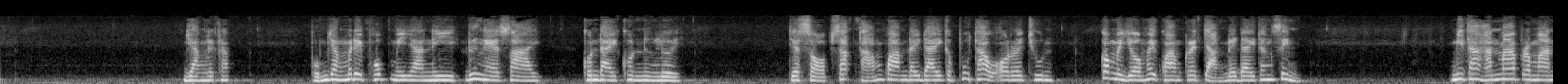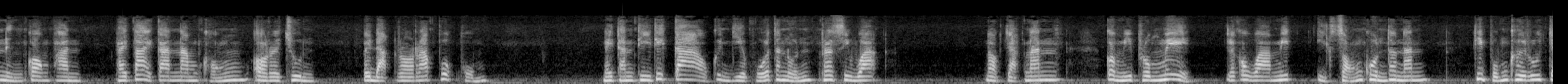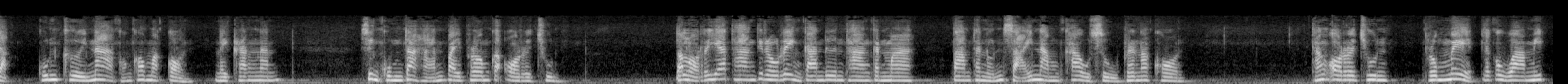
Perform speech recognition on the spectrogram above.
ยังเลยครับ ผมยังไม่ได้พบเมยานีหรือแง่ทราย คนใดคนหนึ่งเลย จะสอบซักถามความใด ๆ กับผู้เฒ่าอรชุน ก็ไม่ยอมให้ความกระจ่างใด ๆ ทั้งสิ้น มีทหารมาประมาณหนึ่งกองพันภายใต้การนำของอรชุน ไปดักรอรับพวกผม ในทันทีที่ก้าวขึ้นเหยียบหัวถนนพระศิวะ นอกจากนั้นก็มีพรหมเมธแล้วก็วามิตรอีกสองคนเท่านั้น ที่ผมเคยรู้จักคุ้นเคยหน้าของเขามาก่อนในครั้งนั้น ซึ่งคุมทหารไปพร้อมกับอรชุน ตลอดระยะทางที่เราเร่งการเดินทางกันมา ตามถนนสายนำเข้าสู่พระนคร ทั้งอรชุน พรหมเมธแล้วก็วามิตร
